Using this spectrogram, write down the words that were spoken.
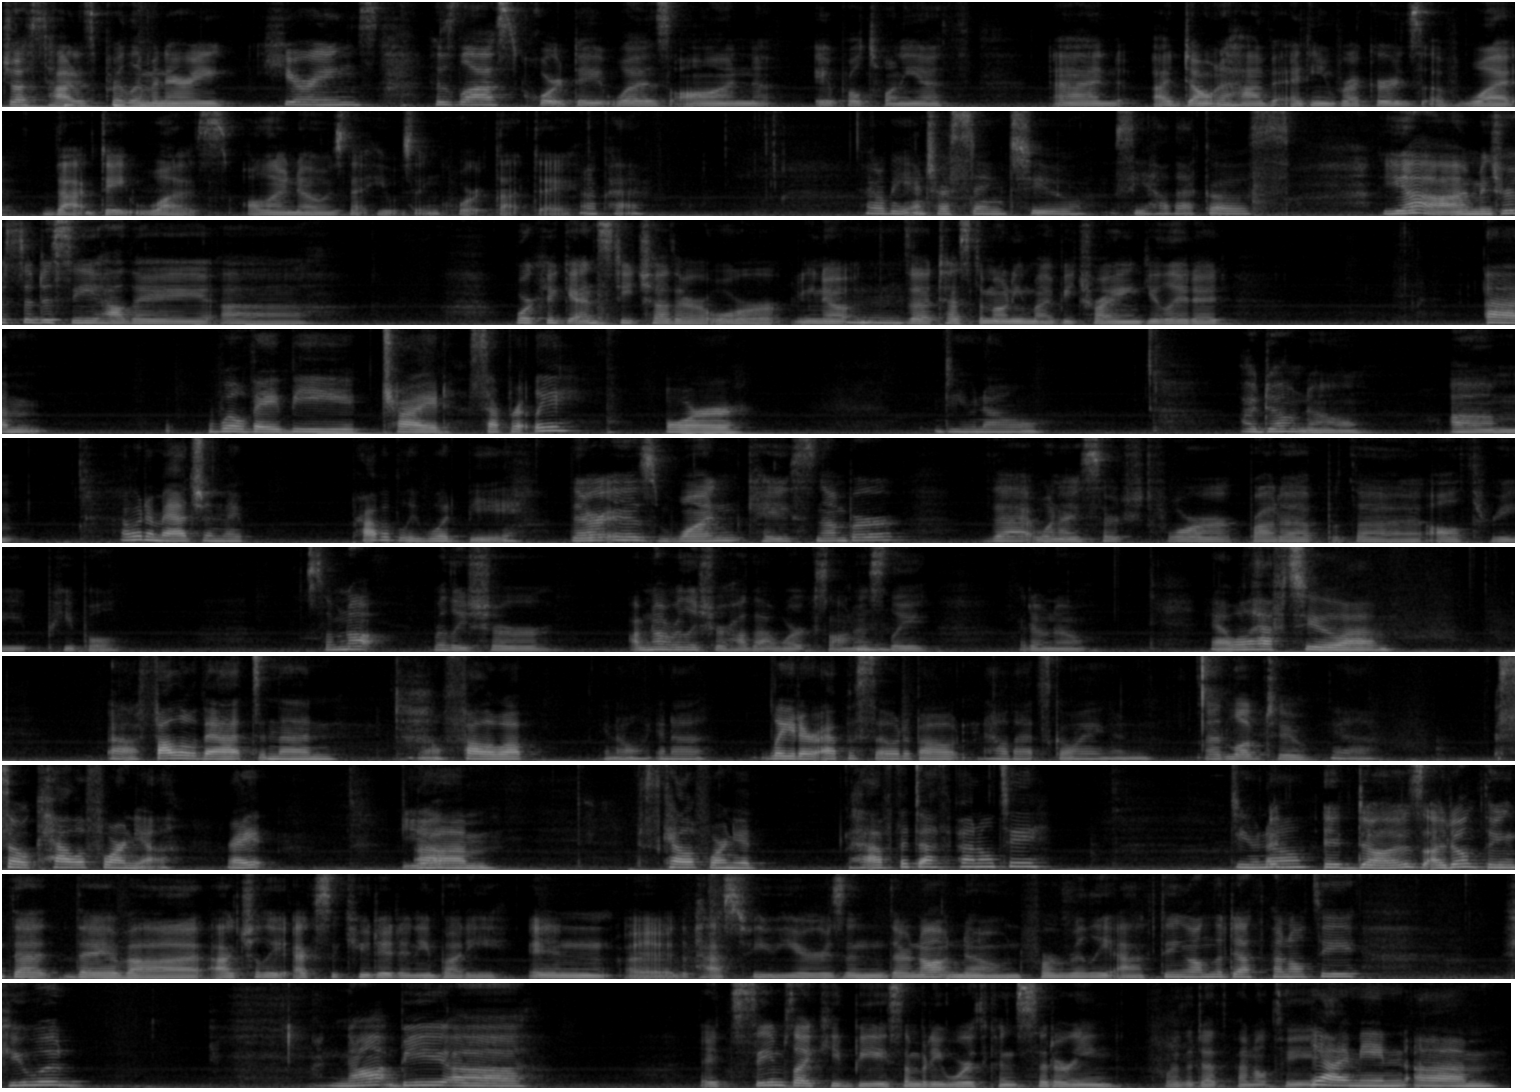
just had his preliminary hearings. His last court date was on April 20th, and I don't have any records of what that date was. All I know is that he was in court that day. okay. It'll be interesting to see how that goes. Yeah, I'm interested to see how they uh, work against each other, or you know, Mm. the testimony might be triangulated. Um, will they be tried separately, or do you know? I don't know. Um, I would imagine they probably would be. there is one case number that, when I searched for, brought up the all three people. So I'm not really sure. I'm not really sure how that works. Honestly, I don't know. Yeah, we'll have to um, uh, follow that and then, you know, follow up, you know, in a later episode about how that's going and I'd love to. yeah. So California, right? Yeah. Um, does California have the death penalty? Do you know? It, it does. I don't think that they've uh, actually executed anybody in uh, the past few years, and they're not known for really acting on the death penalty. He would not be. Uh, it seems like he'd be somebody worth considering for the death penalty. Yeah, I mean, um,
